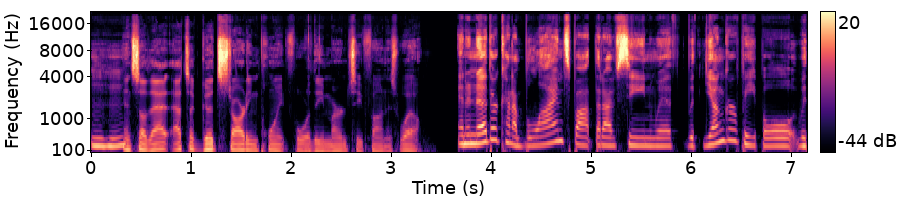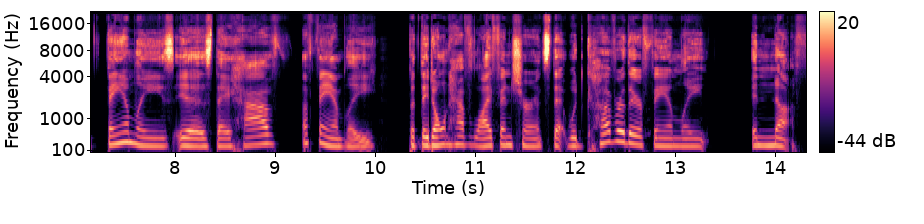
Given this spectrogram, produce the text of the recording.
Mm-hmm. and so that that's a good starting point for the emergency fund as well And another kind of blind spot that I've seen with with younger people with families is they have a family, but they don't have life insurance that would cover their family enough.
